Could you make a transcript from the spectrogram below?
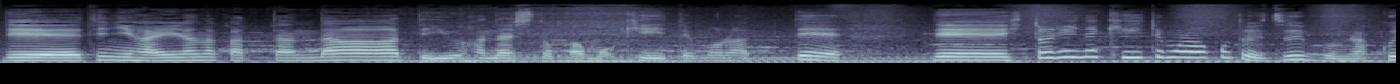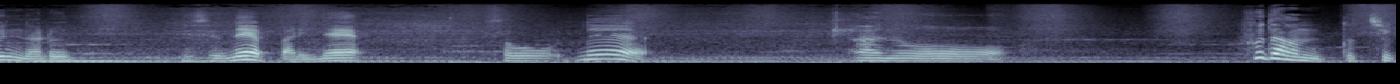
で手に入らなかったんだっていう話とかも聞いてもらってで人にね聞いてもらうことで随分楽になるんですよねやっぱりね。そう。ねあの普段と違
